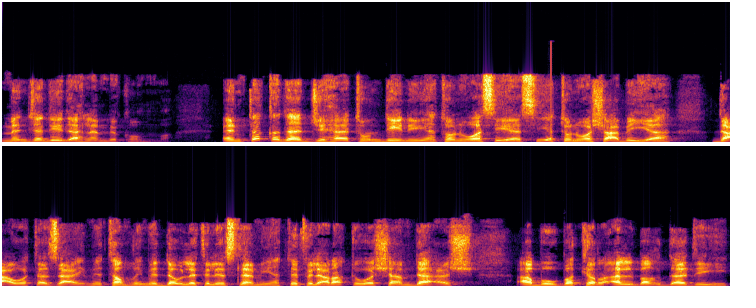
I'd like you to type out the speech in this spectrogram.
من جديد أهلا بكم. انتقدت جهات دينية وسياسية وشعبية دعوة زعيم تنظيم الدولة الإسلامية في العراق والشام داعش أبو بكر البغدادي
